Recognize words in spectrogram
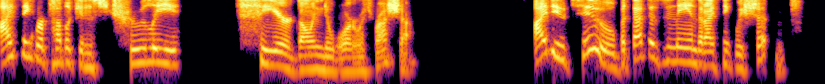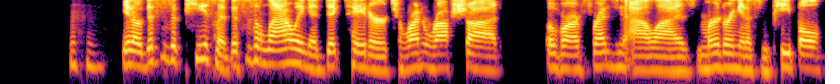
I think Republicans truly fear going to war with Russia. I do too, but that doesn't mean that I think we shouldn't. Mhm. You know, this is appeasement. This is allowing a dictator to run roughshod over our friends and allies, murdering innocent people.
